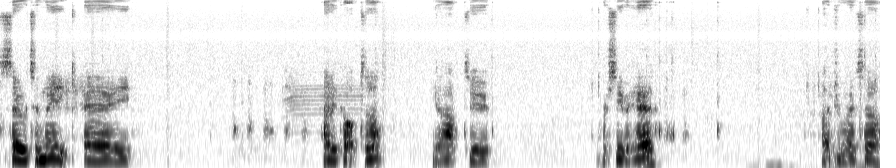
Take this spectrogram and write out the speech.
So to make a helicopter, you have to receiver here, electric motor,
